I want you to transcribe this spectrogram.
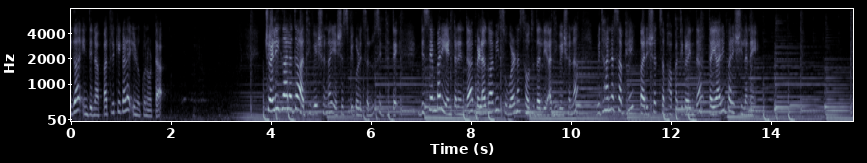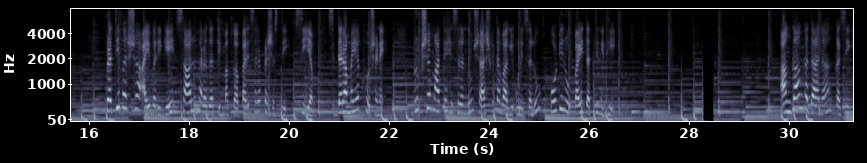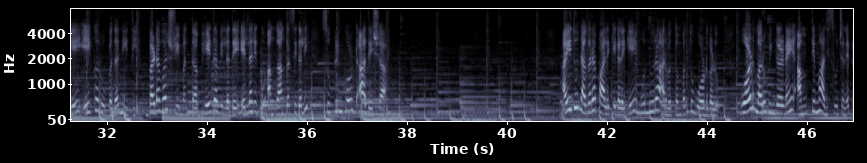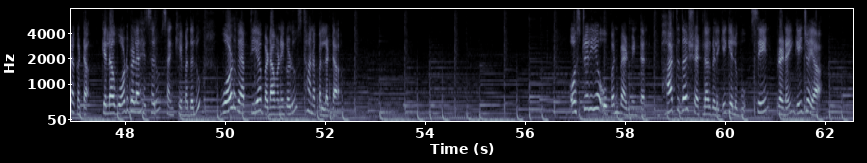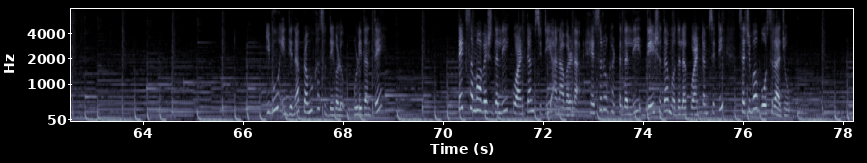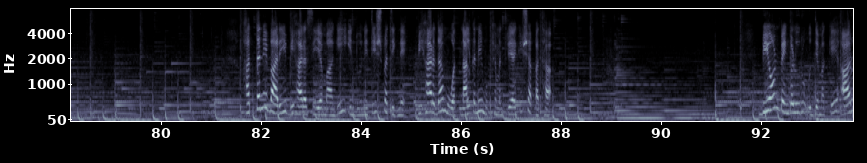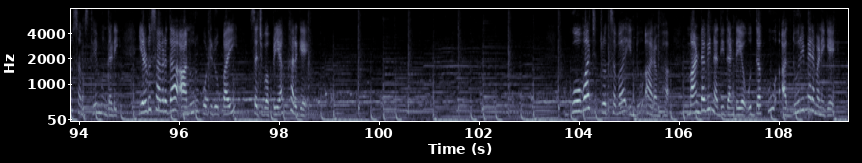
ಈಗ ಇಂದಿನ ಪತ್ರಿಕೆಗಳ ಇಣುಕು ನೋಟ ಚಳಿಗಾಲದ ಅಧಿವೇಶನ ಯಶಸ್ವಿಗೊಳಿಸಲು ಸಿದ್ದತೆ ಡಿಸೆಂಬರ್ ಎಂಟರಿಂದ ಬೆಳಗಾವಿ ಸುವರ್ಣಸೌಧದಲ್ಲಿ ಅಧಿವೇಶನ, ವಿಧಾನಸಭೆ, ಪರಿಷತ್ ಸಭಾಪತಿಗಳಿಂದ ತಯಾರಿ ಪರಿಶೀಲನೆ. ಪ್ರತಿ ವರ್ಷ ಐವರಿಗೆ ಸಾಲು ಮರದ ತಿಮ್ಮಕ್ಕ ಪರಿಸರ ಪ್ರಶಸ್ತಿ, ಸಿಎಂ ಸಿದ್ದರಾಮಯ್ಯ ಘೋಷಣೆ. ವೃಕ್ಷ ಮಾತೆ ಹೆಸರನ್ನು ಶಾಶ್ವತವಾಗಿ ಉಳಿಸಲು ಕೋಟಿ ರೂಪಾಯಿ ದತ್ತಿ ನಿಧಿ ಅಂಗಾಂಗ ದಾನ ಕಸಿಗೆ, ಏಕರೂಪದ ನೀತಿ. ಬಡವ, ಶ್ರೀಮಂತ, ಭೇದವಿಲ್ಲದೆ ಎಲ್ಲರಿಗೂ ಅಂಗಾಂಗ ಸಿಗಲಿ. ಸುಪ್ರೀಂ ಕೋರ್ಟ್ ಆದೇಶ. ಐದು ನಗರ ಪಾಲಿಕೆಗಳಿಗೆ ಮುನ್ನೂರ ಅರವತ್ತೊಂಬತ್ತು ವಾರ್ಡ್ಗಳು. ವಾರ್ಡ್ ಮರು ವಿಂಗಡಣೆ ಅಂತಿಮ ಅಧಿಸೂಚನೆ ಪ್ರಕಟ. ಕೆಲ ವಾರ್ಡ್ಗಳ ಹೆಸರು, ಸಂಖ್ಯೆ ಬದಲು ವಾರ್ಡ್ ವ್ಯಾಪ್ತಿಯ ಬಡಾವಣೆಗಳು ಸ್ಥಾನಪಲ್ಲಟ. ಆಸ್ಟ್ರೇಲಿಯಾ ಓಪನ್ ಬ್ಯಾಡ್ಮಿಂಟನ್, ಭಾರತದ ಶಟ್ಲರ್ಗಳಿಗೆ ಗೆಲುವು. ಸೇನ್ ಪ್ರಣಯ್ಗೆ ಜಯ. ಇವು ಇಂದಿನ ಪ್ರಮುಖ ಸುದ್ದಿಗಳು. ಉಳಿದಂತೆ, ಟೆಕ್ ಸಮಾವೇಶದಲ್ಲಿ ಕ್ವಾಂಟಮ್ ಸಿಟಿ ಅನಾವರಣ. ಹೆಸರು ಘಟ್ಟದಲ್ಲಿ ದೇಶದ ಮೊದಲ ಕ್ವಾಂಟಮ್ ಸಿಟಿ ಸಚಿವ ಬೋಸರಾಜು. ಹತ್ತನೇ ಬಾರಿ ಬಿಹಾರ ಸಿಎಂ ಆಗಿ ಇಂದು ನಿತೀಶ್ ಪ್ರತಿಜ್ಞೆ. ಬಿಹಾರದ ಮೂವತ್ನಾಲ್ಕನೇ ಮುಖ್ಯಮಂತ್ರಿಯಾಗಿ ಶಪಥ. ಬಿಯಾಂಡ್ ಬೆಂಗಳೂರು ಉದ್ಯಮಕ್ಕೆ ಆರು ಸಂಸ್ಥೆ ಮುಂದಡಿ ಎರಡು ಸಾವಿರದ ಆನೂರು ಕೋಟಿ ರೂಪಾಯಿ ಸಚಿವ ಪ್ರಿಯಾಂಕ್ ಖರ್ಗೆ. ಗೋವಾ ಚಿತ್ರೋತ್ಸವ ಇಂದು ಆರಂಭ. ಮಾಂಡವಿ ನದಿ ದಂಡೆಯ ಉದ್ದಕ್ಕೂ ಅದ್ದೂರಿ ಮೆರವಣಿಗೆ.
